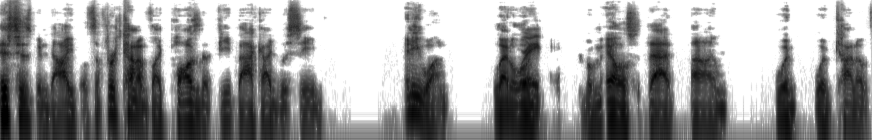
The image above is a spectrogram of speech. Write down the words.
this has been valuable. It's the first kind of like positive feedback I'd received anyone, let alone right. males that, um, would, would kind of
